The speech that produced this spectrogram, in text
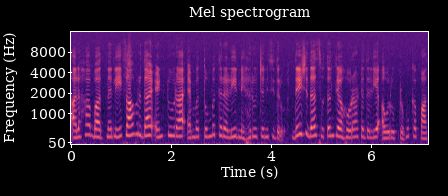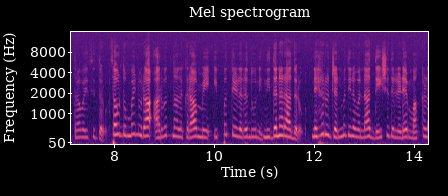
ಅಲಹಾಬಾದ್ನಲ್ಲಿ ಸಾವಿರದ ಎಂಟುನೂರ ಎಂಬತ್ತೊಂಬತ್ತರಲ್ಲಿ ನೆಹರು ಜನಿಸಿದರು. ದೇಶದ ಸ್ವತಂತ್ರ ಹೋರಾಟದಲ್ಲಿ ಅವರು ಪ್ರಮುಖ ಪಾತ್ರ ವಹಿಸಿದ್ದರು. ಸಾವಿರದ ಒಂಬೈನೂರ ಅರವತ್ನಾಲ್ಕರ ಮೇ ಇಪ್ಪತ್ತೇಳರಂದು ನಿಧನರಾದರು. ನೆಹರು ಜನ್ಮದಿನವನ್ನ ದೇಶದೆಲ್ಲೆಡೆ ಮಕ್ಕಳ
